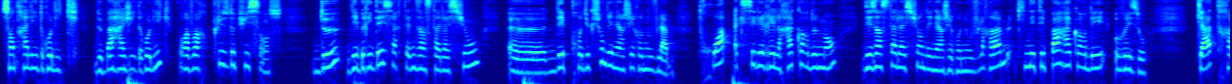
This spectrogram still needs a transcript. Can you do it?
centrales hydrauliques, de barrages hydrauliques pour avoir plus de puissance. Deux, débrider certaines installations euh, des productions d'énergie renouvelable. Trois, accélérer le raccordement des installations d'énergie renouvelable qui n'étaient pas raccordées au réseau. Quatre,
